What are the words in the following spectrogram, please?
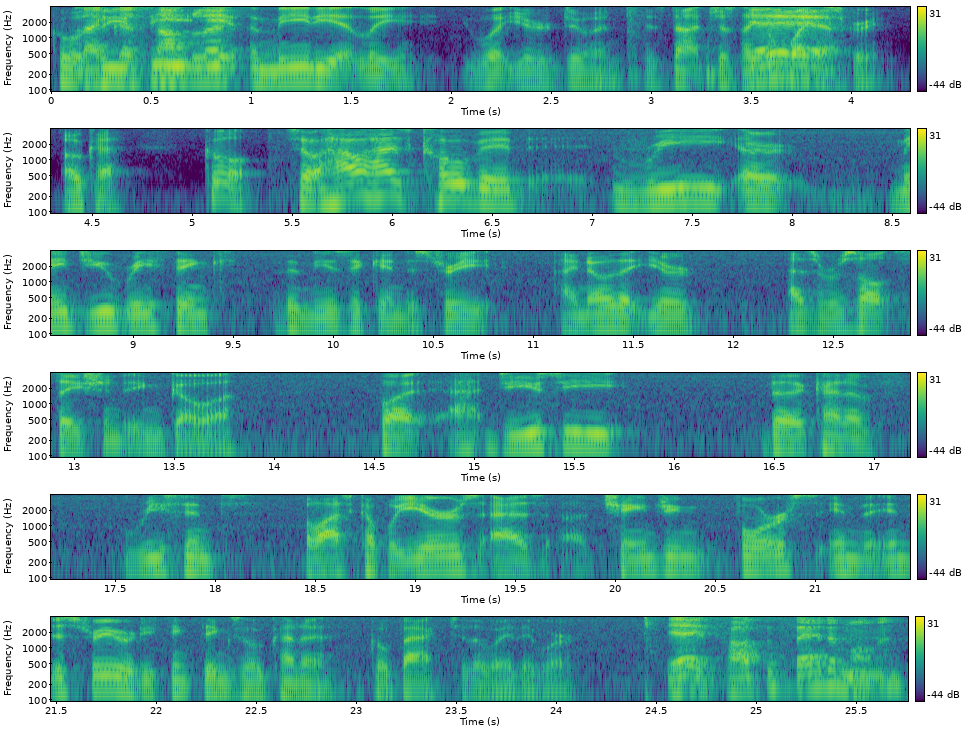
Cool. Like so you see immediately what you're doing. It's not just like Yeah, a white yeah. screen. Okay. Cool. So how has COVID re or made you rethink the music industry? I know that you're, as a result, stationed in Goa, but uh, do you see the kind of recent, the last couple years as a changing force in the industry, or do you think things will kind of go back to the way they were? Yeah, it's hard to say at the moment.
